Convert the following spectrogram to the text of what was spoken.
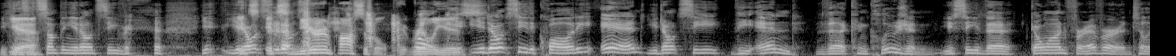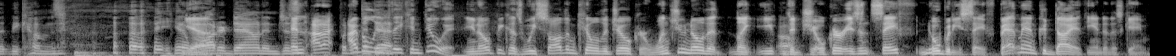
Yeah. it's something you don't see. Very, you you it's don't you it's don't near impossible. It well, really you- is. You, don't see the quality, and you don't see the end, the conclusion. You see the go on forever until it becomes, you know, Yeah. watered down and just. and I, I believe they can do it, you know, because we saw them kill the Joker. Once you know that, like, you, Oh. the Joker isn't safe, nobody's safe. Batman could die at the end of this game.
